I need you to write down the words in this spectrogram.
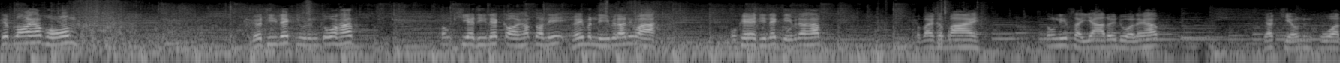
เรียบร้อยครับผมเหลือทีเล็กอยู่หนึ่งตัวครับ ต้องเคลียร์ทีเล็กก่อนครับตอนนี้เฮ้ยมันหนีไปแล้วนี่หว่าโอเคทีเล็กหนีไปแล้วครับ สบายสบายต้องรีบใส่ยาโดยด่วนเลยครับ ยาเขียวหนึ่งขวด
